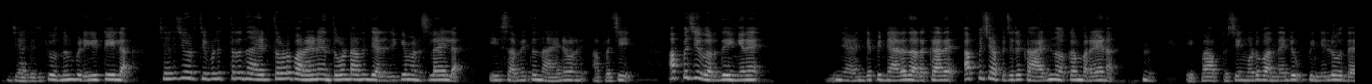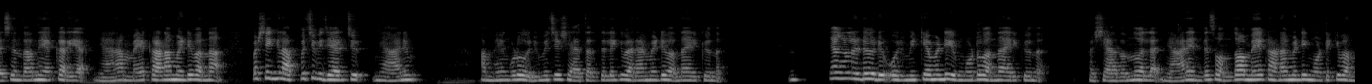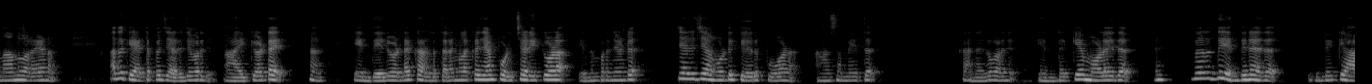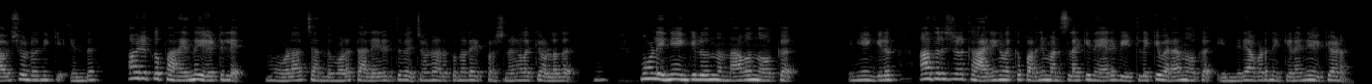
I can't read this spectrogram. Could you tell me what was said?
ജലജിക്ക് ഒന്നും പിടികിട്ടിയില്ല. ജലജ കുറച്ച് ഇവിടെ ഇത്ര ധൈര്യത്തോടെ പറയണേ എന്തുകൊണ്ടാണ് ജലജിക്ക് മനസ്സിലായില്ല. ഈ സമയത്ത് നയന പറഞ്ഞു അപ്പച്ചി അപ്പച്ചി വെറുതെ ഇങ്ങനെ എന്റെ പിന്നാലെ നടക്കാതെ അപ്പച്ചി അപ്പച്ചിയുടെ കാര്യം നോക്കാൻ പറയണം. ഇപ്പൊ അപ്പച്ചി ഇങ്ങോട്ട് വന്നതിന്റെ പിന്നിലെ ഉദ്ദേശം എന്താന്ന് ഞാൻ അമ്മയെ കാണാൻ വേണ്ടി വന്ന. പക്ഷെ എങ്കിൽ അപ്പച്ചി വിചാരിച്ചു ഞാനും അമ്മയും കൂടെ ഒരുമിച്ച് ക്ഷേത്രത്തിലേക്ക് വരാൻ വേണ്ടി വന്നായിരിക്കുമെന്ന്. ഞങ്ങളുടെ ഒരു ഒരുമിക്കാൻ വേണ്ടി ഇങ്ങോട്ട് വന്നായിരിക്കുമെന്ന് പക്ഷെ അതൊന്നുമല്ല ഞാൻ എന്റെ സ്വന്തം അമ്മയെ കാണാൻ വേണ്ടി ഇങ്ങോട്ടേക്ക് വന്നാന്ന് പറയണം. അത് കേട്ടപ്പോൾ ജലജ പറഞ്ഞു ആയിക്കോട്ടെ എന്തേലും ഉണ്ട കള്ളത്തരങ്ങളൊക്കെ ഞാൻ പൊളിച്ചടിക്കോളാം എന്നും പറഞ്ഞുകൊണ്ട് ജലജ അങ്ങോട്ട് കയറി പോവാണ്. ആ സമയത്ത് കനക പറഞ്ഞു എന്തൊക്കെയാ മോളെ ഇത്? വെറുതെ എന്തിനാ ഇത്? ഇതിന്റെയൊക്കെ ആവശ്യമുണ്ടോ എനിക്ക് എന്ത്? അവരൊക്കെ പറയുന്നത് കേട്ടില്ലേ? മോള ചന്തമോളെ തലയിലെടുത്ത് വെച്ചോണ്ട് നടക്കുന്നോടെ ഈ പ്രശ്നങ്ങളൊക്കെ ഉള്ളത്. മോൾ ഇനിയെങ്കിലും ഒന്ന് നന്നാവാൻ നോക്ക്. ഇനിയെങ്കിലും ആ ദൃശ്യമുള്ള കാര്യങ്ങളൊക്കെ പറഞ്ഞ് മനസ്സിലാക്കി നേരെ വീട്ടിലേക്ക് വരാൻ നോക്ക്. എന്തിനാ അവിടെ നിൽക്കണേന്ന് ചോദിക്കുകയാണ്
